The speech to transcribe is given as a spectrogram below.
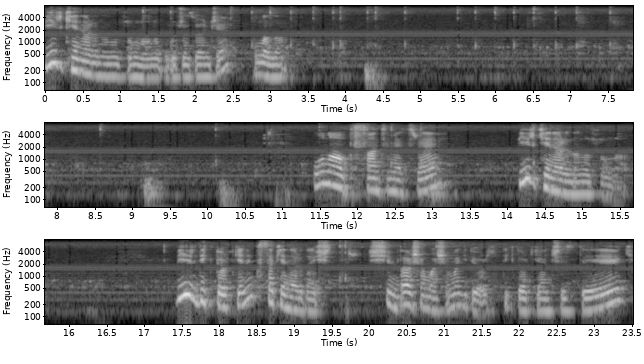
Bir kenarının uzunluğunu bulacağız önce. Bulalım. On altı santimetre bir kenarının uzunluğu. Bir dikdörtgenin kısa kenarı da eşittir. Şimdi aşama aşama gidiyoruz. Dikdörtgen çizdik.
